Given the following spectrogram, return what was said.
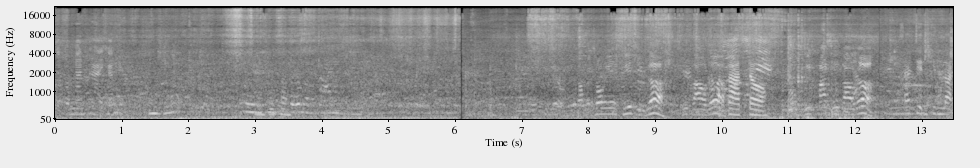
กับประมาณขายกันทุกคนต้องไปส่งเองพีชอีกเด้อซื้อเก่าเด้อปลาตองพีชมาซื้อเก่าเด้อถ้าจินกินหลอด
